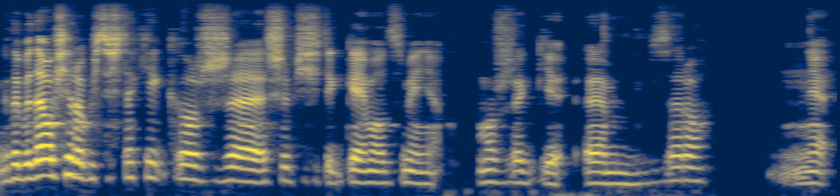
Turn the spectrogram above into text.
Gdyby dało się robić coś takiego, że szybciej się ten game mode zmienia. Może GM0? Nie.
